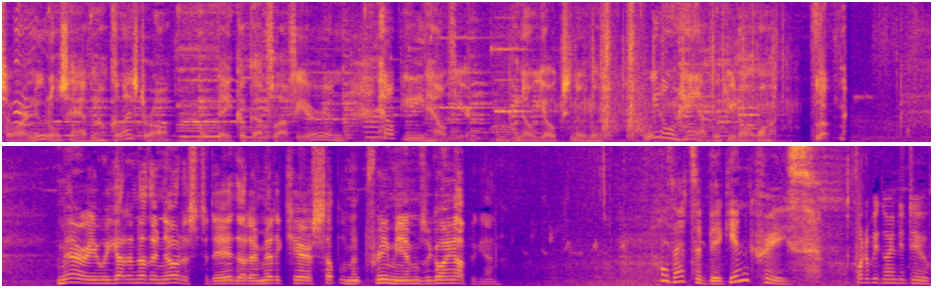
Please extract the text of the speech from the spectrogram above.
so our noodles have no cholesterol. They cook up fluffier and help you eat healthier. No yolks noodles. We don't have what you don't want. Look, Mary, we got another notice today that our Medicare supplement premiums are going up again. Oh, that's a big increase. What are we going to do?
